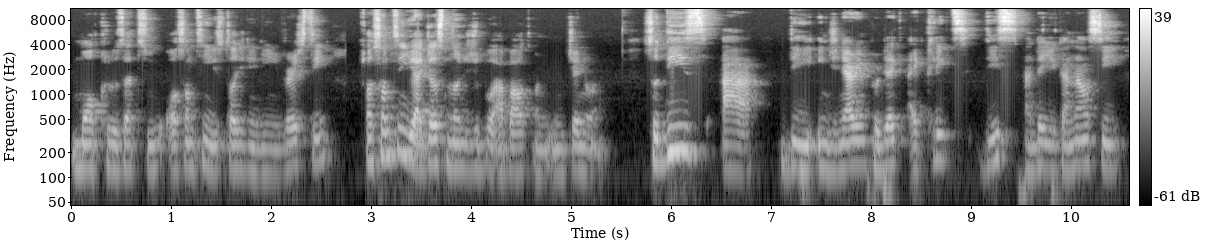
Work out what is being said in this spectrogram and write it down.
more closer to or something you studied in the university. or something you are just knowledgeable about in general. So these are the engineering project. I clicked this and then you can now see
